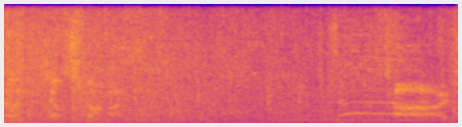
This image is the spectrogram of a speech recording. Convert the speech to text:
None shall stop us. Charge!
